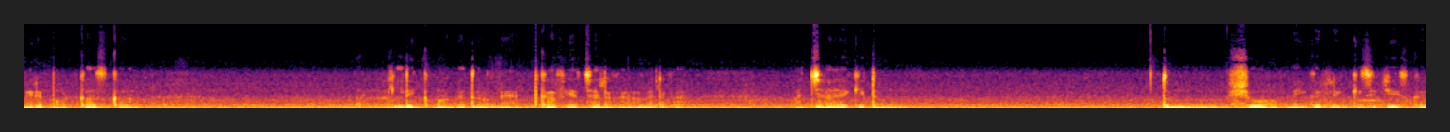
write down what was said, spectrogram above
मेरे पॉडकास्ट का लिंक मांगा तो हमें काफ़ी अच्छा लगा, हमें लगा अच्छा है कि तुम तुम शो ऑफ़ नहीं कर रही किसी चीज़ का।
